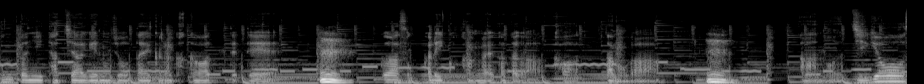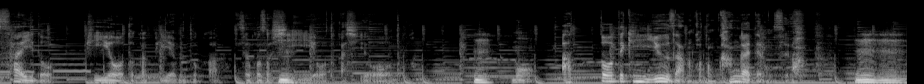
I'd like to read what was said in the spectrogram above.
本当に立ち上げの状態から関わってて、うん。僕はそこから一個考え方が変わったのが、うん。あの、事業サイド、PO とか PM とか、それこそ CEO とか COO とか、うんもう圧倒的にユーザーのことも考えてるんですよ。うん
